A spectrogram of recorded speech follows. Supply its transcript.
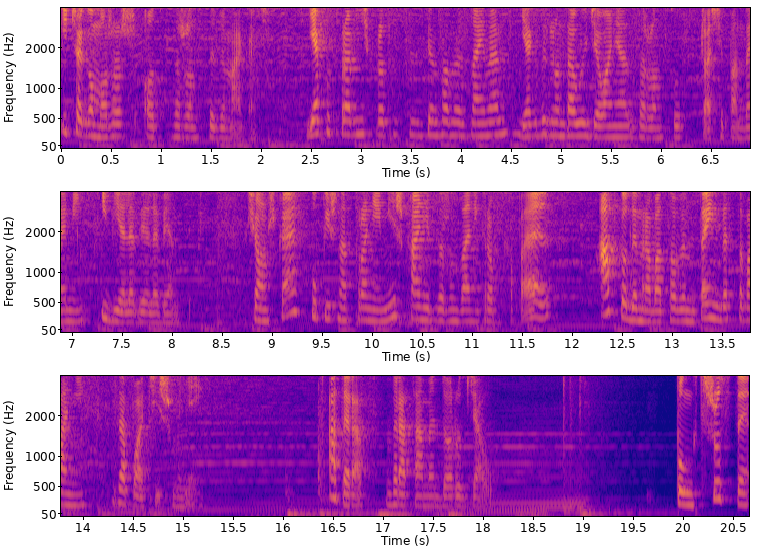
i czego możesz od zarządcy wymagać. Jak usprawnić procesy związane z najmem, jak wyglądały działania zarządców w czasie pandemii i wiele, wiele więcej. Książkę kupisz na stronie mieszkaniewzarządzanie.pl, a z kodem rabatowym zainwestowani zapłacisz mniej. A teraz wracamy do rozdziału. Punkt szósty:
